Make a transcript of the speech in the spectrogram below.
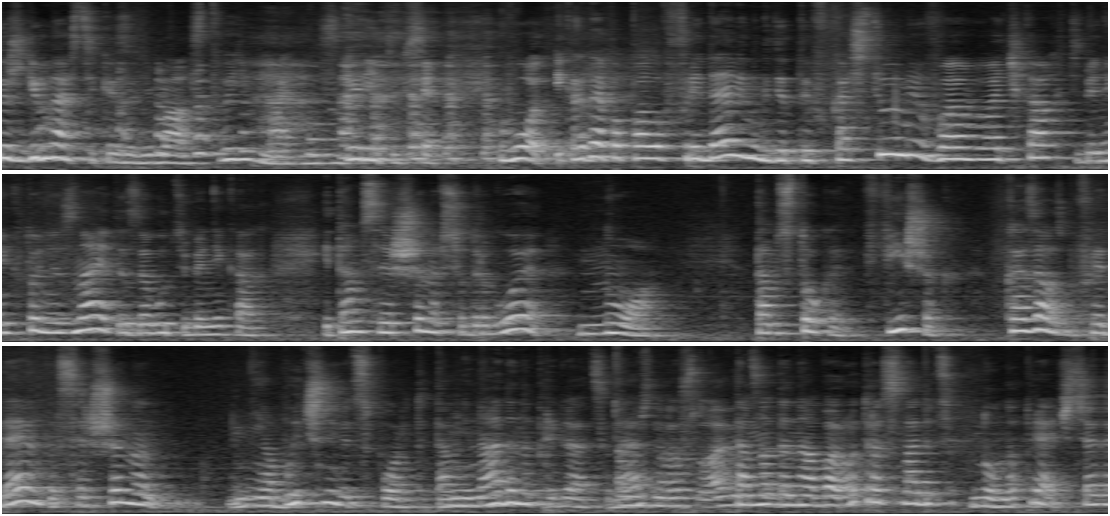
Ты же гимнастикой занималась. Твою мать, сгорите все. Вот. И когда я попала в фридайвинг, где ты в костюме, в, в очках, тебя никто не знает и зовут тебя никак. И там совершенно все другое, но там столько фишек. Казалось бы, фридайвинг это совершенно необычный вид спорта. Там не надо напрягаться. Там да? нужно расслабиться. Там надо наоборот расслабиться, но напрячься.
